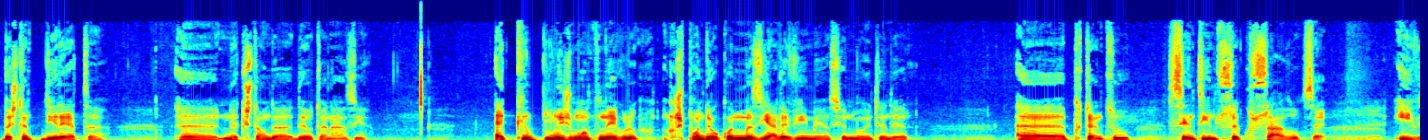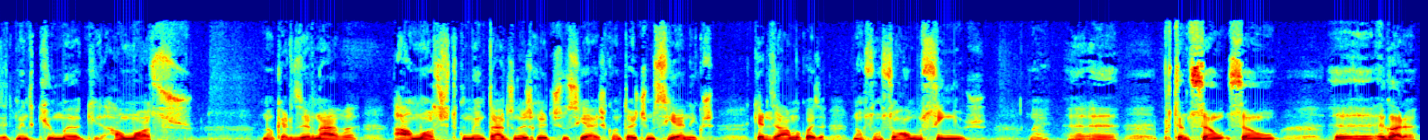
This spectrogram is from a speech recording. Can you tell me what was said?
bastante direta uh, na questão da, da eutanásia, a que Luís Montenegro respondeu com demasiada veemência, no meu entender, uh, portanto, sentindo-se acossado. Sim. E, evidentemente, que, uma, que almoços não quer dizer nada, há almoços documentados nas redes sociais com textos messiânicos, quer dizer alguma coisa. Não são só almocinhos. É? Uh, uh, portanto, são. são uh, agora,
